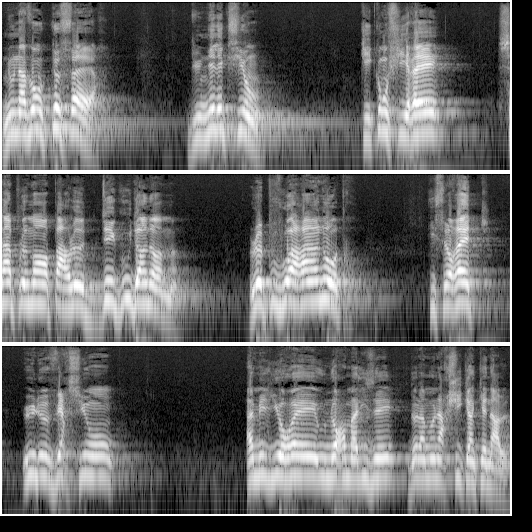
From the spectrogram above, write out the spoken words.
Nous n'avons que faire d'une élection qui confierait simplement par le dégoût d'un homme le pouvoir à un autre, qui serait une version améliorée ou normalisée de la monarchie quinquennale.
